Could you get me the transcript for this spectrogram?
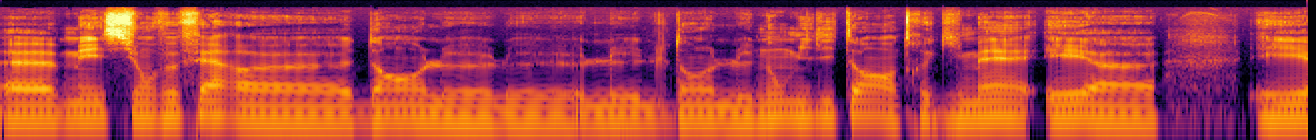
Euh, mais si on veut faire euh, dans, le, dans le non militant, entre guillemets, et, et,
